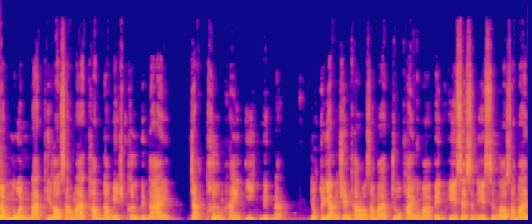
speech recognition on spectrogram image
จำนวนนัดที่เราสามารถทำดาเมจเพิ่มขึ้นได้ จะเพิ่มให้อีก 1 นัด ยกตัวอย่างเช่น ถ้าเราสามารถจั่วไพ่ออกมาเป็น a c e s ซึ่งเราสามารถ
